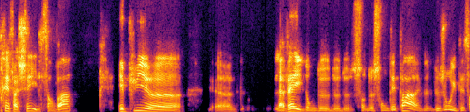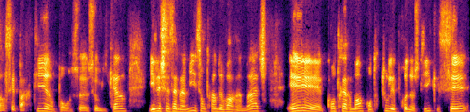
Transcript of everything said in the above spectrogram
Très fâché, il s'en va. Et puis, euh, la veille donc de, son, départ, le jour où il était censé partir pour ce, week-end, il est chez un ami, ils sont en train de voir un match, et contrairement contre tous les pronostics, c'est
